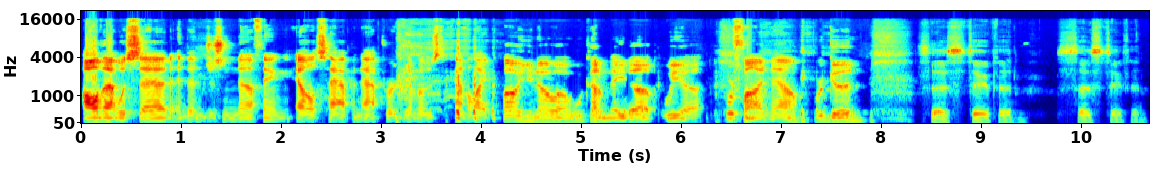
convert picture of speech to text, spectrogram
all that was said and then just nothing else happened afterward. Jimbo's kind of like, oh, you know, uh, we're kind of made up. We uh, we're fine now. We're good. so stupid. So stupid.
